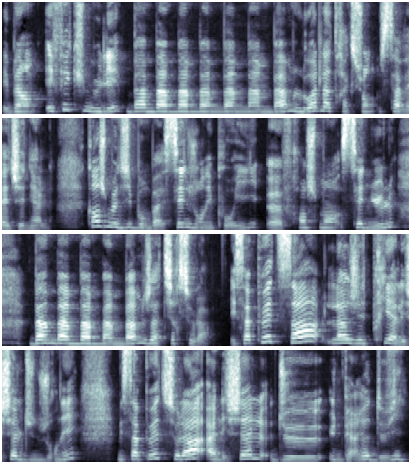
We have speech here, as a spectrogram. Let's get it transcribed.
et eh bien effet cumulé, bam bam bam bam bam bam bam, loi de l'attraction, ça va être génial. Quand je me dis bon bah c'est une journée pourrie, euh, franchement c'est nul, bam bam bam bam bam, j'attire cela. Et ça peut être ça, là j'ai pris à l'échelle d'une journée, mais ça peut être cela à l'échelle d'une période de vie.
